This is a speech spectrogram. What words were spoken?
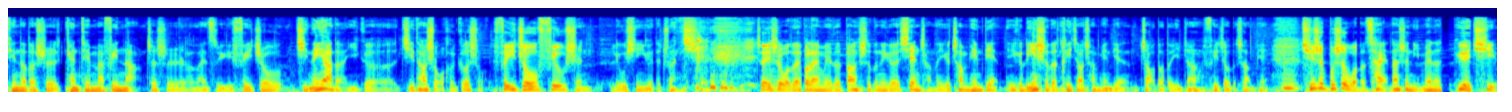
听到的是 Kante Mafina，这是来自于非洲几内亚的一个吉他手和歌手，非洲 fusion 流行乐的专辑。这也是我在不莱梅的当时的那个现场的一个唱片店，一个临时的黑胶唱片店找到的一张非洲的唱片。嗯其实不是我的菜，但是里面的乐器、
